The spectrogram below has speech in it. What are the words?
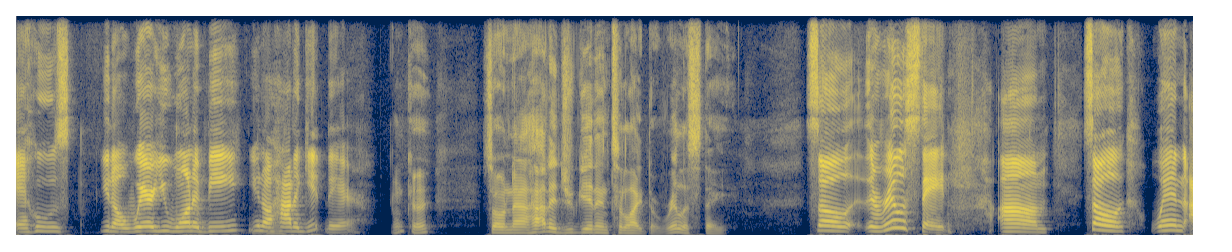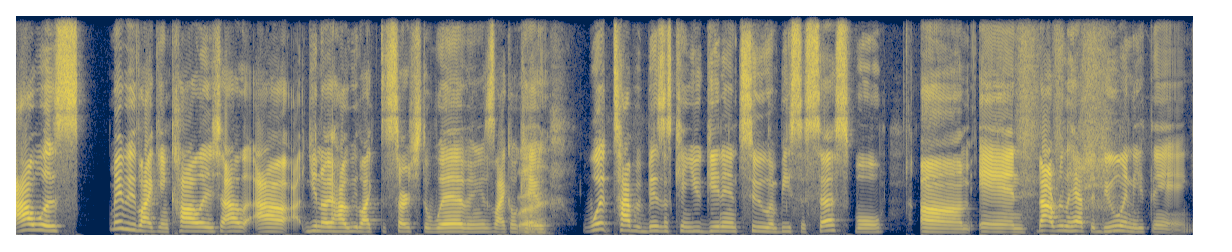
and who's you know where you want to be. You know how to get there. Okay. So now, how did you get into like the real estate? So the real estate. Um, so when I was maybe like in college, I, I you know how we like to search the web and it's like, okay, Right. What type of business can you get into and be successful? Um, and not really have to do anything.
